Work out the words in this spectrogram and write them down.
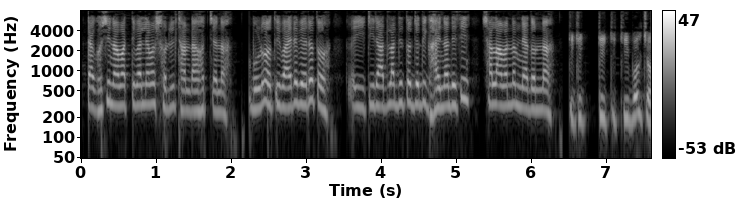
একটা ঘুষি না মারতে পারলে আমার শরীর ঠান্ডা হচ্ছে না। বুড়ো তুই বাইরে বেরো তো। এই ইটি রাতলা দিত যদি ঘাই না দিছি শালা আমার নাম নেদন না। কি কি কি কি কি বলছো?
